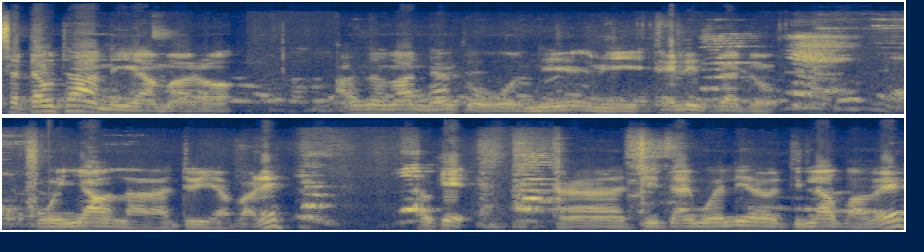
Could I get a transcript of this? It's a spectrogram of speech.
စတုထနေရာမှာတော့အာဇမနန်းကိုဝန်မြင်းအမည်အဲလစ်ဇဘက်တို့ဝင်ရောက်လာတာတွေ့ရပါတယ်ဟုတ်ကဲ့အဲဒီတိုင်ပွဲလေးကတော့ဒီလောက်ပါပဲဘယ်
